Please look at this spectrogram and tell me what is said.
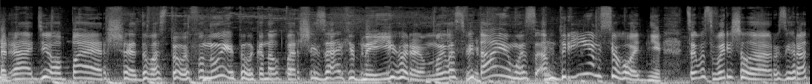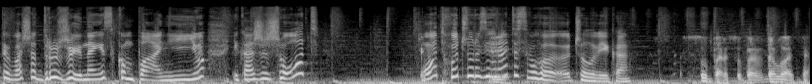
Радіо перше до вас телефонує телеканал Перший Західний Ігоре. Ми вас вітаємо з Андрієм сьогодні. Це вас вирішила розіграти ваша дружина із компанією і каже, що от От хочу розіграти свого чоловіка. Супер, супер, вдалося.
